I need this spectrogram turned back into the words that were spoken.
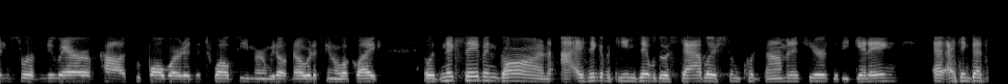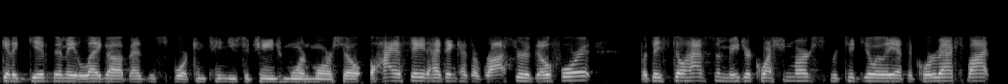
in sort of new era of college football where it is a 12-teamer and we don't know what it's going to look like. With Nick Saban gone, I think if a team is able to establish some quick dominance here at the beginning – I think that's going to give them a leg up as the sport continues to change more and more. So Ohio State, I think, has a roster to go for it, but they still have some major question marks, particularly at the quarterback spot,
